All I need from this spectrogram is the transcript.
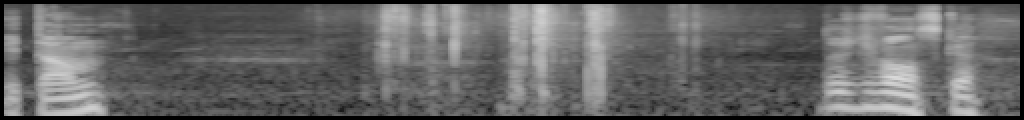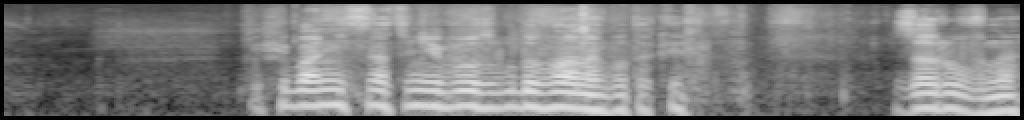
i tam. Dość wąskie. I chyba nic na tym nie było zbudowane, bo takie zarówne.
